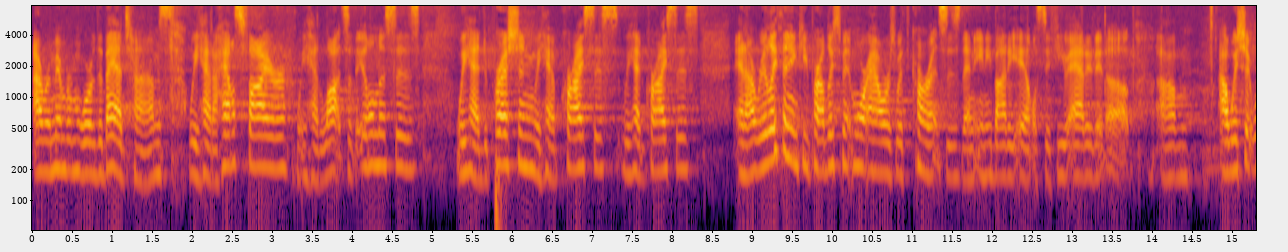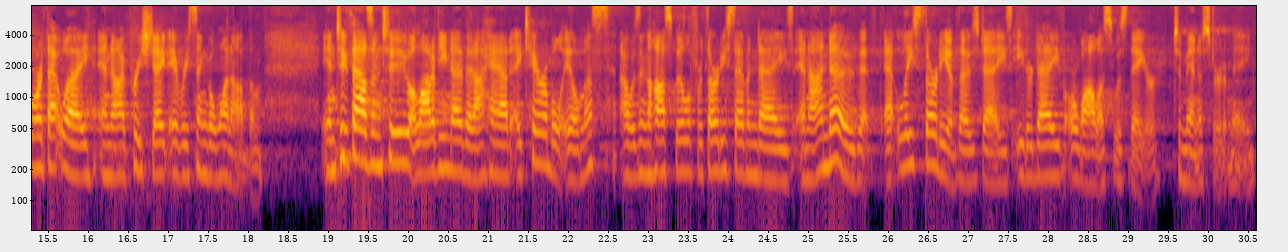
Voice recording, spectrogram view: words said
I remember more of the bad times. We had a house fire, we had lots of illnesses, we had depression, we had crisis, we had crisis. And I really think you probably spent more hours with Currentses than anybody else if you added it up. Um, I wish it weren't that way, and I appreciate every single one of them. In 2002, a lot of you know that I had a terrible illness. I was in the hospital for 37 days, and I know that at least 30 of those days, either Dave or Wallace was there to minister to me.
